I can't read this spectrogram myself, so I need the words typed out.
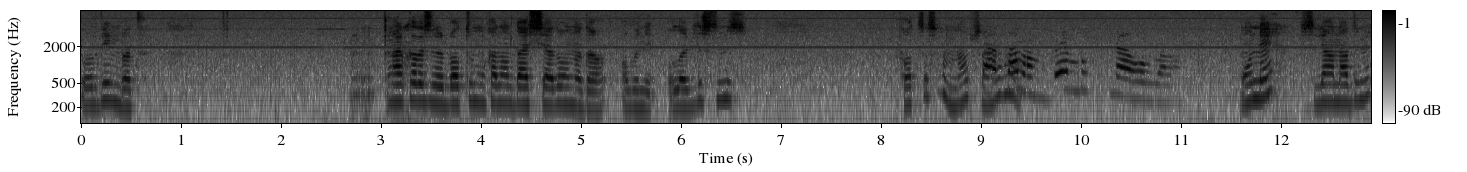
Doğru değil mi Batu? Arkadaşlar Batu'nun kanalı da aşağıda ona da abone olabilirsiniz. Patlasan ne yapsan? Ya tamam ben bu silahı kullanırım. O ne? Silahın adı ne?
